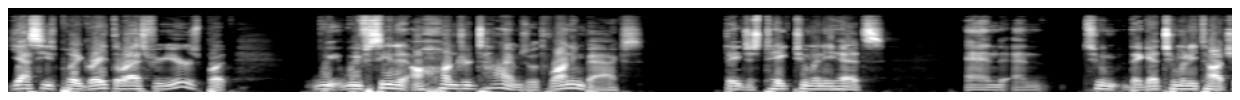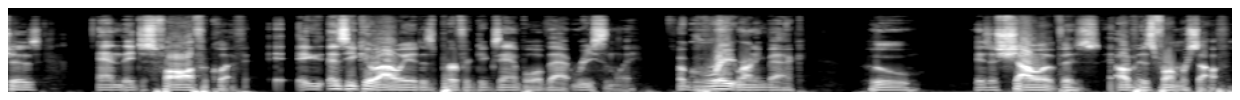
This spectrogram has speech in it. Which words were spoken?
Yes, he's played great the last few years, but we we've seen it a hundred times with running backs. They just take too many hits and and too they get too many touches and they just fall off a cliff. Ezekiel Elliott is a perfect example of that recently. A great running back who is a shell of his of his former self.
